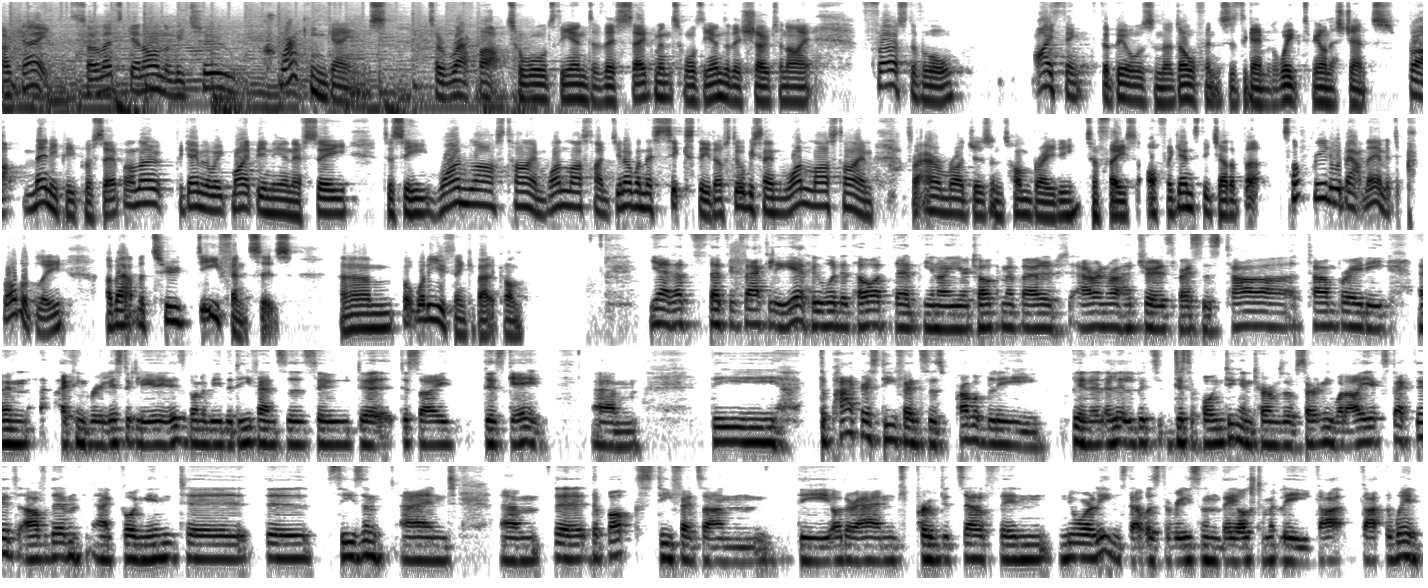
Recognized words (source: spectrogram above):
Okay, so let's get on. Be two cracking games to wrap up towards the end of this segment, towards the end of this show tonight. First of all, I think the Bills and the Dolphins is the game of the week, to be honest, gents. But many people have said, well, no, the game of the week might be in the NFC to see one last time, one last time. Do you know when they're 60, they'll still be saying one last time for Aaron Rodgers and Tom Brady to face off against each other. But it's not really about them. It's probably about the two defenses. Um, but what do you think about it, Con? Yeah, that's that's exactly it. Who would have thought that you know you're talking about Aaron Rodgers versus Tom Tom Brady, and I think realistically it is going to be the defenses who de- decide this game. Um, the the Packers defense is probably been a, a, little bit disappointing in terms of certainly what I expected of them uh, going into the season, and um, the the Bucs defense on the other hand proved itself in New Orleans. That was the reason they ultimately got got the win.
